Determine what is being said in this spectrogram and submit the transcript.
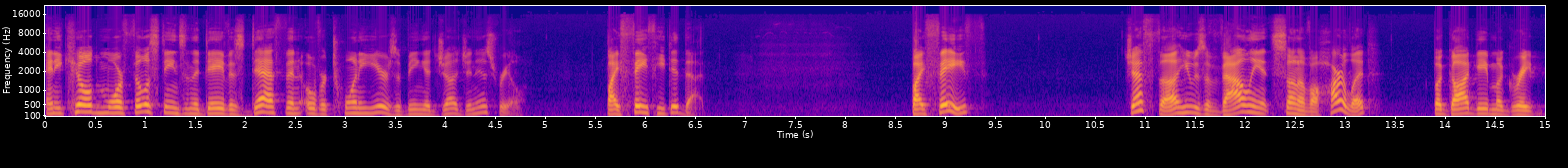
And he killed more Philistines in the day of his death than over 20 years of being a judge in Israel. By faith, he did that. By faith, Jephthah, he was a valiant son of a harlot, but God gave him a great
